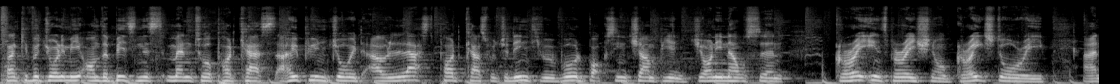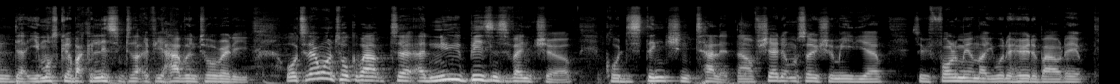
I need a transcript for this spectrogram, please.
Thank you for joining me on the Business Mentor podcast. I hope you enjoyed our last podcast, which was an interview with World Boxing Champion Johnny Nelson Great inspirational, great story, and uh, you must go back and listen to that if you haven't already. Well, today I want to talk about uh, a new business venture called Distinction Talent. Now, I've shared it on social media, so if you follow me on that, you would have heard about it.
